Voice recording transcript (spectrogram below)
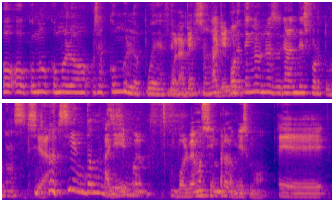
O, o cómo, cómo lo, o sea, ¿cómo lo puede hacer Bueno, una aquí- persona aquí que no tenga unas grandes fortunas? A- lo siento Aquí muchísimo. bueno, volvemos siempre a lo mismo. Eh,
